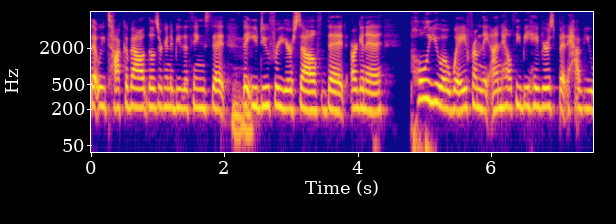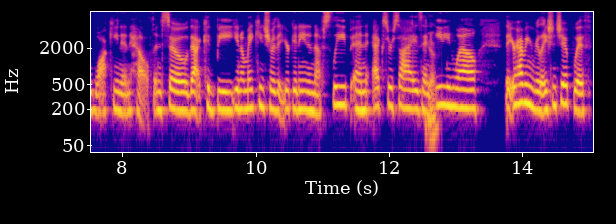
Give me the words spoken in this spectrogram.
that we talk about. Those are going to be the things that Mm-hmm. that you do for yourself that are going to pull you away from the unhealthy behaviors but have you walking in health and so that could be you know making sure that you're getting enough sleep and exercise and Yeah. eating well that you're having a relationship with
